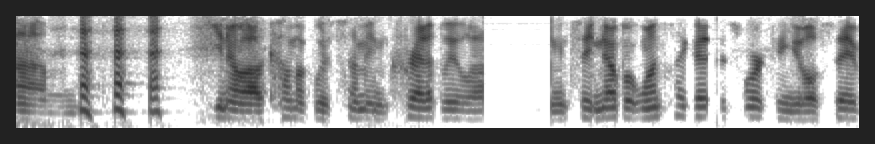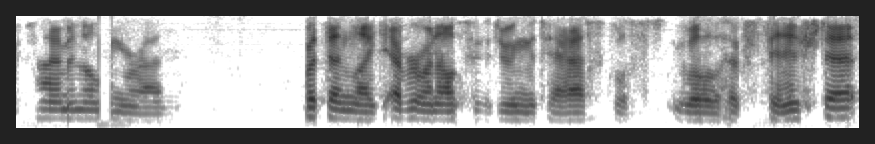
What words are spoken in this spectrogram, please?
Um, you know, I'll come up with some incredibly and say, no, but once I get this working, it'll save time in the long run. But then, like everyone else who's doing the task will will have finished it,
